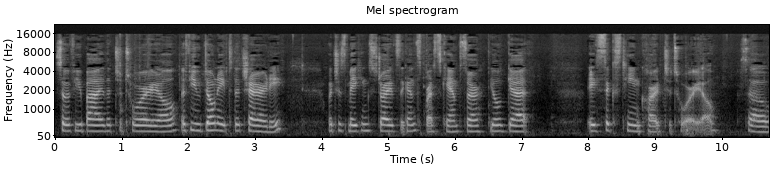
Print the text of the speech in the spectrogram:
So if you buy the tutorial, if you donate to the charity, which is Making Strides Against Breast Cancer, you'll get a 16 card tutorial. So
